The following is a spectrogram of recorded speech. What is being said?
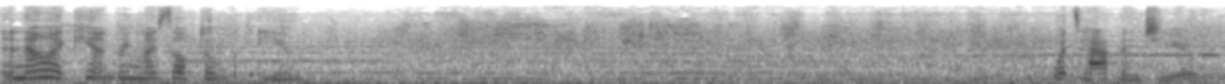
And now I can't bring myself to look at you. What's happened to you?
